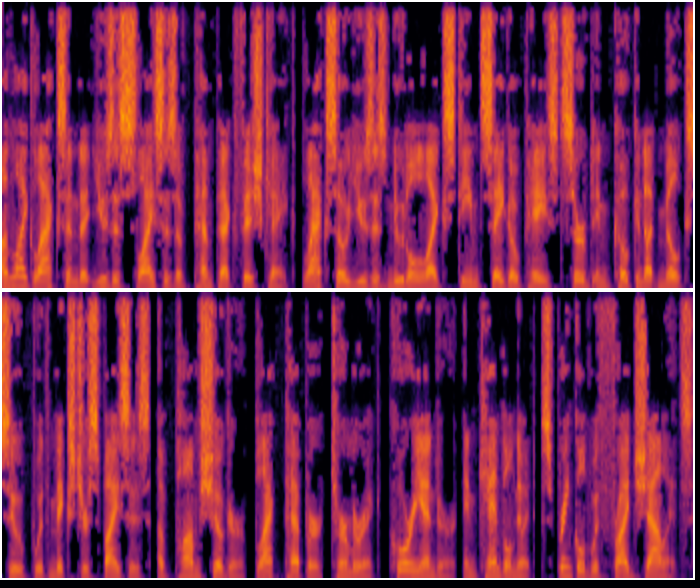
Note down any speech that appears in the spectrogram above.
Unlike laksan that uses slices of pempek fish cake, lakso uses noodle-like steamed sago paste served in coconut milk soup with mixture spices, of palm sugar, black pepper, turmeric, coriander, and candlenut, sprinkled with fried shallots.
